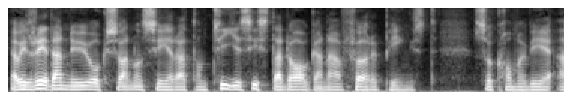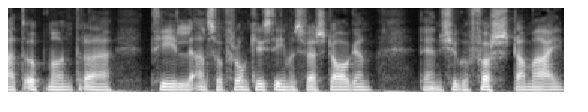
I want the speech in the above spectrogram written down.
Jag vill redan nu också annonsera att de tio sista dagarna före pingst så kommer vi att uppmuntra till, alltså från Kristi himmelsfärdsdagen den 21 maj,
